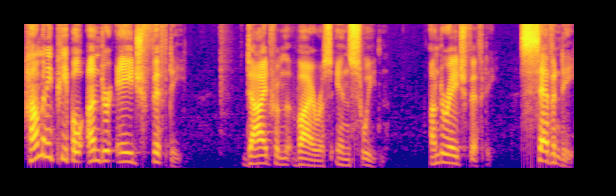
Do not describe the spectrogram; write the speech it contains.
How many people under age 50 died from the virus in Sweden? Under age 50. 70.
